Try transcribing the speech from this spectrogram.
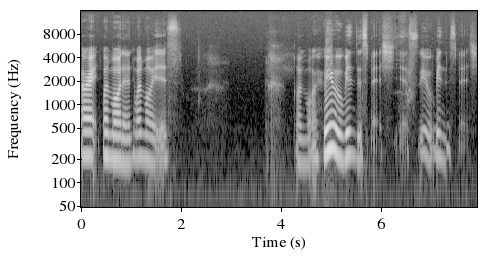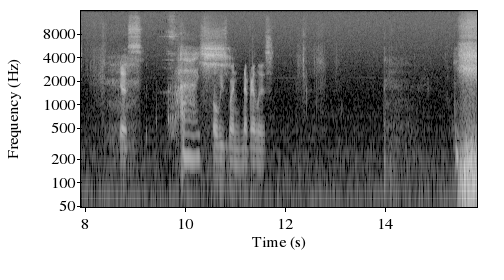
Alright, one more then. One more it is. One more. We will win this match. Yes, we will win this match. Yes, sh- always win, never lose.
